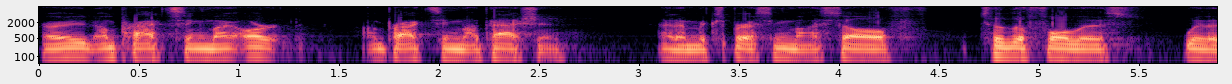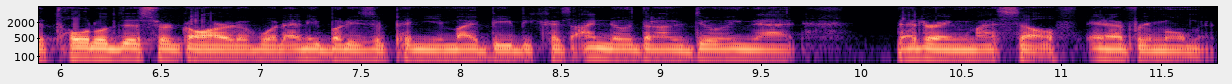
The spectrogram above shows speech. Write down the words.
Right? I'm practicing my art. I'm practicing my passion. And I'm expressing myself to the fullest with a total disregard of what anybody's opinion might be because I know that I'm doing that bettering myself in every moment.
